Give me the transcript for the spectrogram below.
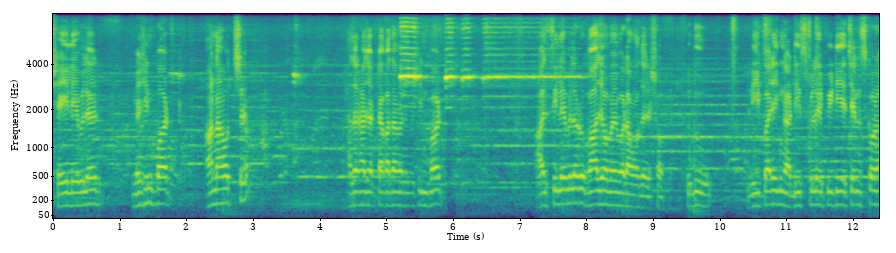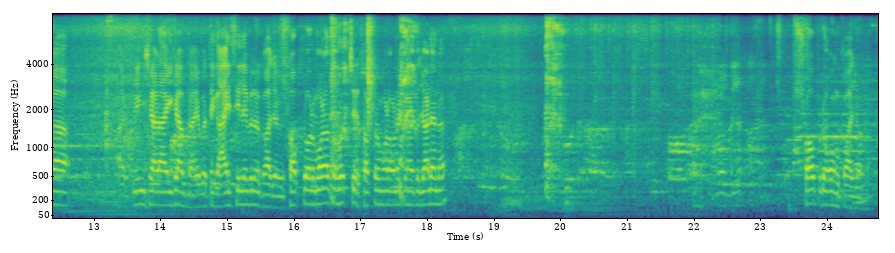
সেই লেভেলের মেশিন পার্ট আনা হচ্ছে। হাজার হাজার টাকা দামের মেশিন পার্ট আইসি লেভেলেরও কাজ হবে এবার আমাদের সব শুধু রিপেয়ারিং না ডিসপ্লে পিডিএ চেঞ্জ করা আর পিন ছাড়া এইসব না। এবার থেকে আইসি লেভেলের কাজ হবে। সফটওয়্যার মারা তো হচ্ছে সফটওয়্যার মারা অনেকে হয়তো জানে না। সব রকম কাজ হবে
